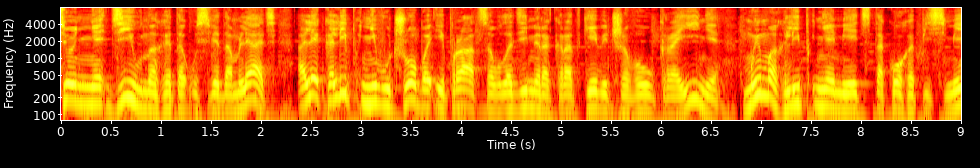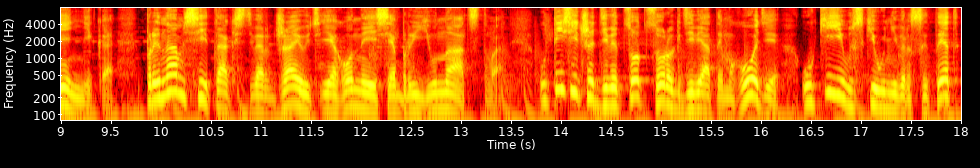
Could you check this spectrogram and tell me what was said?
Сёння дзіўна гэта ўсведамляць, але калі б не вучоба і праца Владдзіміра Караткевіча ва ўкраіне, мы маглі б не мець такога пісьменніка. Прынамсі так сцвярджаюць ягоныя сябры юнацтва. У 1949 годзе у кіеўскі універсітэт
